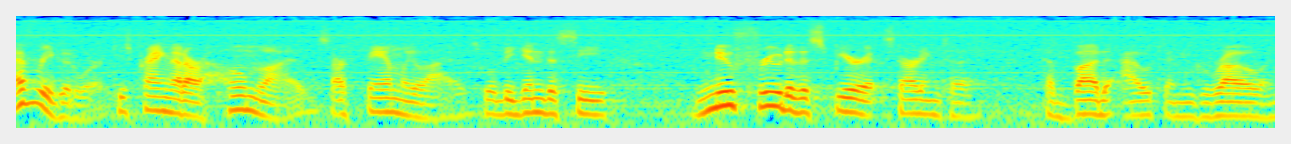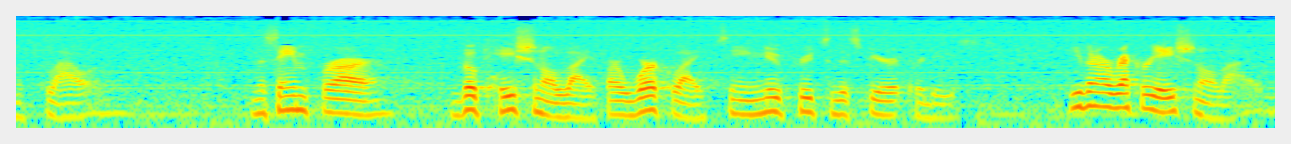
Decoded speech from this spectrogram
Every good work. He's praying that our home lives, our family lives, will begin to see new fruit of the Spirit starting to, to bud out and grow and flower. And the same for our vocational life, our work life, seeing new fruits of the Spirit produced. Even our recreational lives,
